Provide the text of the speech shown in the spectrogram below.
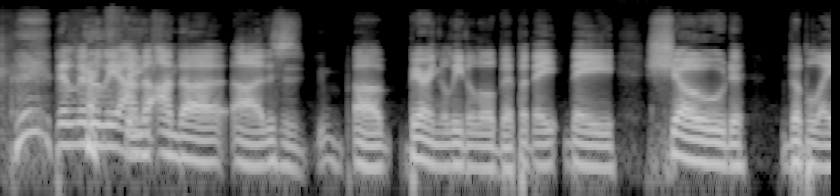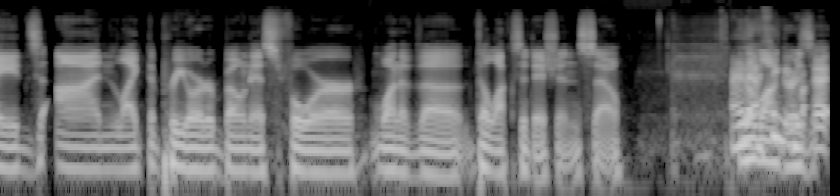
they literally on the on the uh, this is uh, bearing the lead a little bit, but they they showed the blades on like the pre-order bonus for one of the deluxe editions. So And No I longer think is I,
